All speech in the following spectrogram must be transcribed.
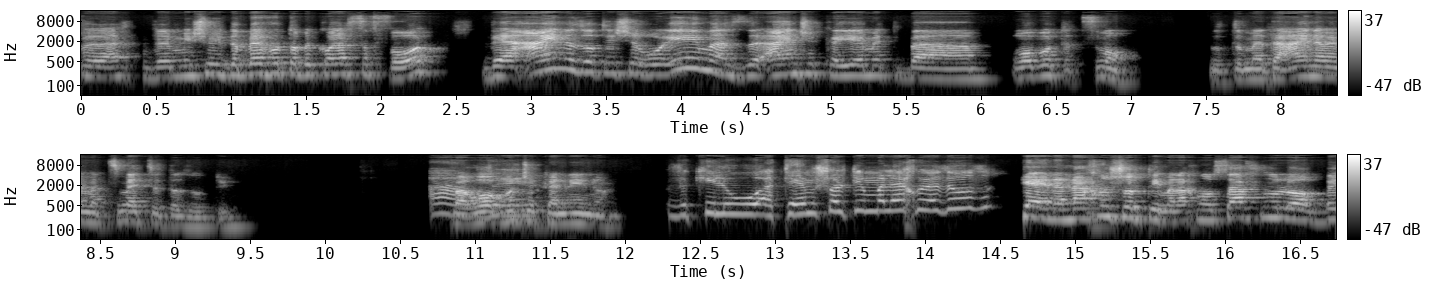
ו, ומישהו ידבב אותו בכל השפות, והעין הזאת שרואים, אז זה עין שקיימת ברובוט עצמו. זאת אומרת, העין הממצמצת הזאת, אה, ברובוט ו- שקנינו. וכאילו, אתם שולטים על איך הוא יזוז? כן, אנחנו שולטים, אנחנו הוספנו לו הרבה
